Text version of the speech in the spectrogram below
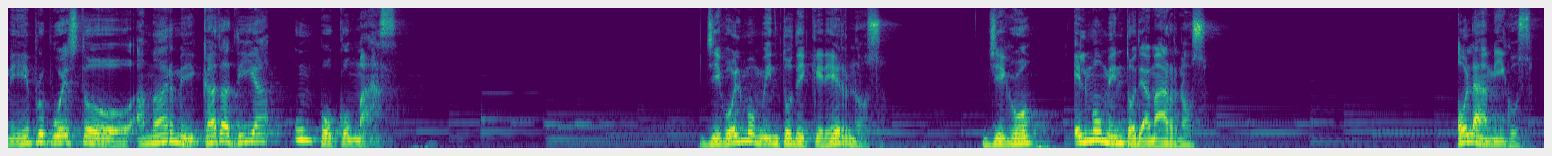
Me he propuesto amarme cada día un poco más. Llegó el momento de querernos. Llegó el momento de amarnos. Hola amigos,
